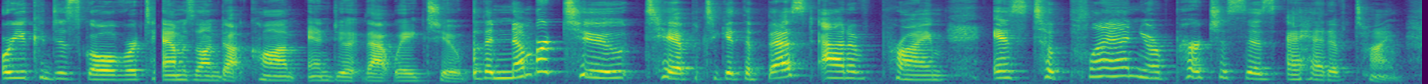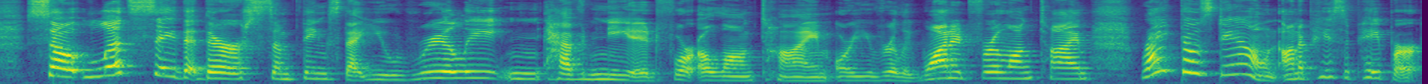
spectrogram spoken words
or you can just go over to amazon.com and do it that way too. But the number two tip to get the best out of prime is to plan your purchases ahead of time. So let's say that there are some things that you really have needed for a long time or you've really wanted for a long time, write those down on a piece of paper.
